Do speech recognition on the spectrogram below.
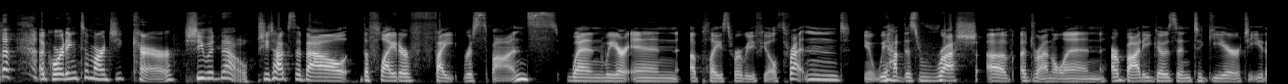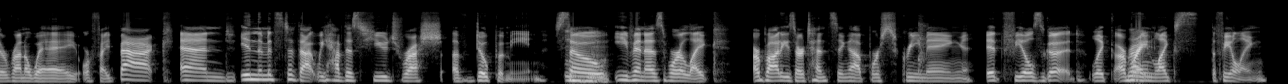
According to Margee Kerr, She would know. she talks about the flight or fight response when we are in a place where we feel threatened. You know, we have this rush of adrenaline. Our body goes into gear to either run away or fight back. And in the midst of that, we have this huge rush of dopamine. So Mhm. even as we're like, our bodies are tensing up, we're screaming, it feels good. Like our brain likes the feeling.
